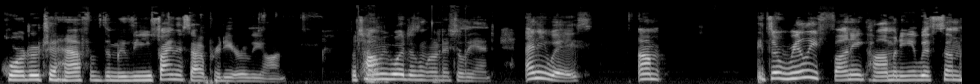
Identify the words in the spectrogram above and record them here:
quarter to half of the movie. You find this out pretty early on. But Tommy Oh, Boy doesn't learn it nice. till the end. Anyways, um it's a really funny comedy with some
